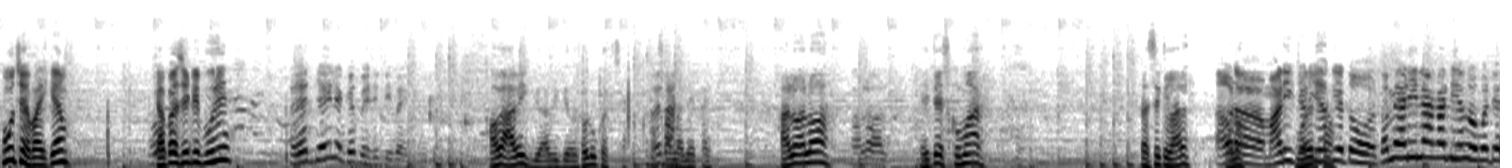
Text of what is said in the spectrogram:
શું છે ભાઈ કેમ? કેપેસિટી પૂરી? જાય ને કેપેસિટી ભાઈ. હવે આવી ગયો આવી ગયો. થોડુંક જ છે. સામે દેખાય. હાલો હાલો. હાલો હિતેશ કુમાર રસિકલાલ. મારી ચડી મોટા. તો તમે અડી ના કાઢી શકો બટે.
